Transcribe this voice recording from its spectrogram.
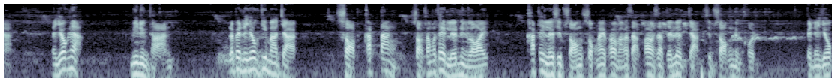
อะ นายกเนี่ยมีหนึ่งฐาน และเป็นนายกที่มาจากสอบคัดตั้งสอบทั้งประเทศเหลือหนึ่งร้อยคัดให้เหลือสิบสองส่งให้พระมหากษัตริย์พระมหากษัตริย์จะเลือกจากสิบสองหนึ่งคน เป็นนายก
